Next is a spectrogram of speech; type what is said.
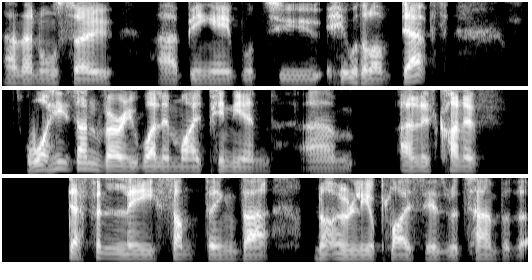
and then also uh, being able to hit with a lot of depth. What he's done very well, in my opinion, um, and it's kind of definitely something that not only applies to his return, but that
